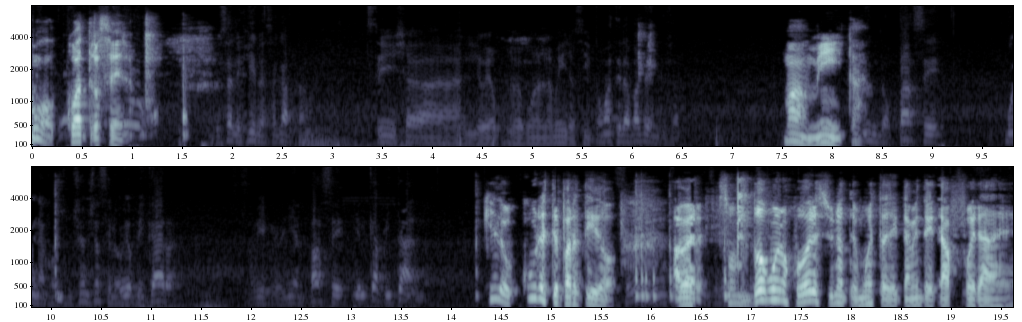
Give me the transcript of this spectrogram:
Oh, 4-0. Empezá a elegir esa carta. Sí, ya le voy a, le voy a poner en la mira, sí. Tomaste la patente ya. Mamita. Lindo pase. Buena construcción. Ya se lo vio picar. Sabía que venía el pase. Y el capitán. Qué locura este partido. A ver, son dos buenos jugadores y uno te muestra directamente que está fuera de.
